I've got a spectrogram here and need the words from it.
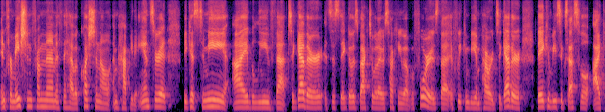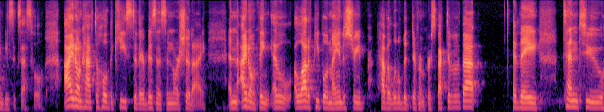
information from them. If they have a question, i am happy to answer it because to me, I believe that together, it's just, it goes back to what I was talking about before is that if we can be empowered together, they can be successful. I can be successful. I don't have to hold the keys to their business and nor should I. And I don't think a lot of people in my industry have a little bit different perspective of that. They tend to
